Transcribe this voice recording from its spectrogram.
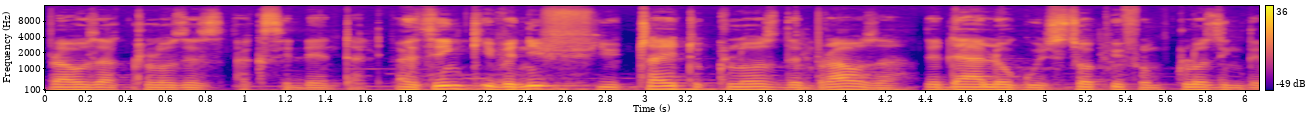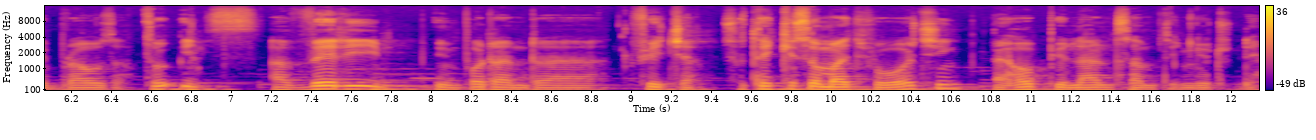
browser closes accidentally. I think even if you try to close the browser, the dialog will stop you from closing the browser. So it's a very important uh, feature. So thank you so much for watching. I hope you learned something new today.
